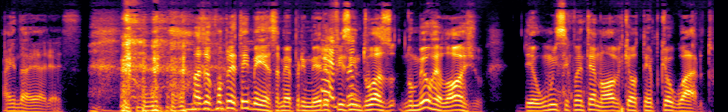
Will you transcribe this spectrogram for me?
Ainda é, aliás. mas eu completei bem essa minha primeira, é, eu fiz em duas... No meu relógio, deu 1,59, que é o tempo que eu guardo.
